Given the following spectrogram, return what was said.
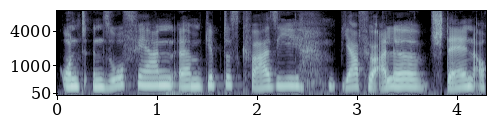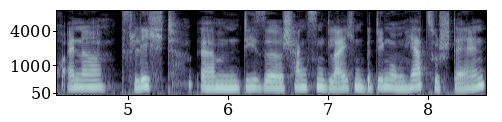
Und insofern ähm, gibt es quasi ja für alle Stellen auch eine Pflicht, ähm, diese chancengleichen Bedingungen herzustellen.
